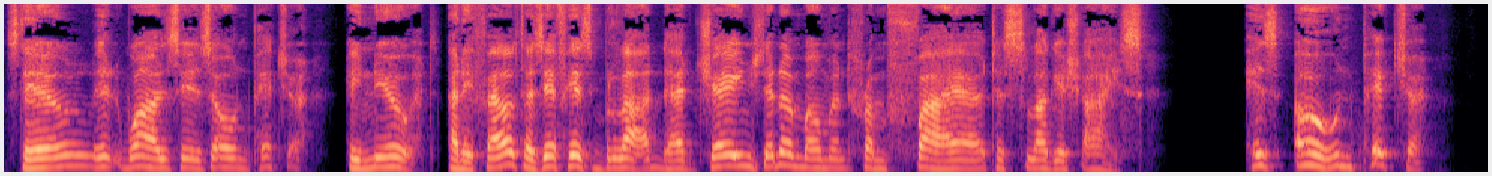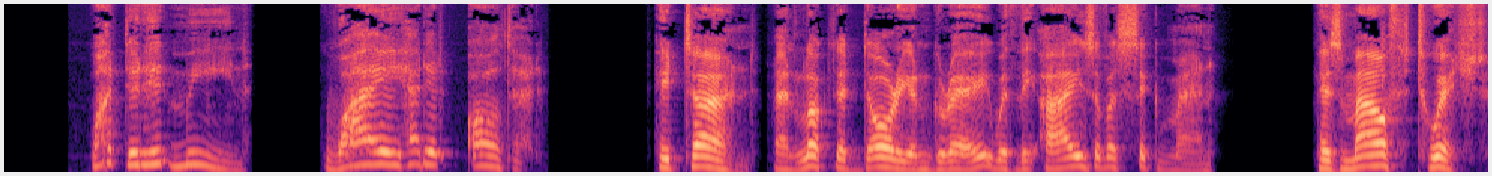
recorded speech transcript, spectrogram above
Still, it was his own picture. He knew it, and he felt as if his blood had changed in a moment from fire to sluggish ice. His own picture! What did it mean? Why had it altered? He turned and looked at Dorian Gray with the eyes of a sick man. His mouth twitched,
